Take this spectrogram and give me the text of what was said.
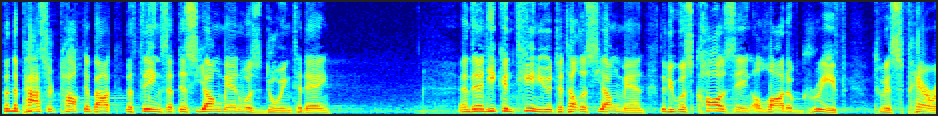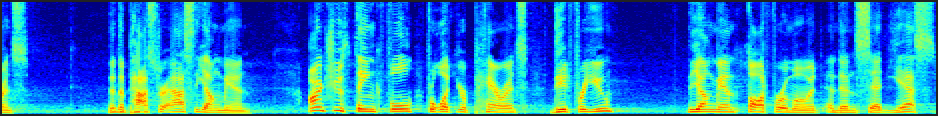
Then the pastor talked about the things that this young man was doing today. And then he continued to tell this young man that he was causing a lot of grief to his parents. Then the pastor asked the young man, Aren't you thankful for what your parents did for you? The young man thought for a moment and then said, Yes,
